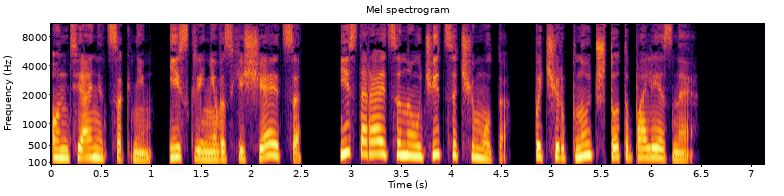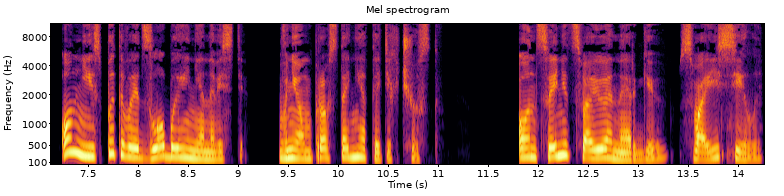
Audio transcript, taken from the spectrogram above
Он тянется к ним, искренне восхищается и старается научиться чему-то, почерпнуть что-то полезное. Он не испытывает злобы и ненависти. В нем просто нет этих чувств. Он ценит свою энергию, свои силы,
